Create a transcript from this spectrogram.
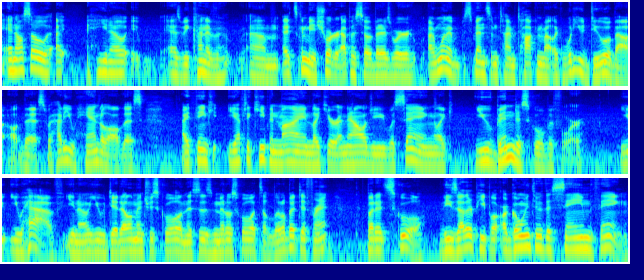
and also I you know, as we kind of, um, it's going to be a shorter episode, but as we're, I want to spend some time talking about like, what do you do about all this? How do you handle all this? I think you have to keep in mind, like your analogy was saying, like you've been to school before. You you have, you know, you did elementary school, and this is middle school. It's a little bit different, but it's school. These other people are going through the same thing.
